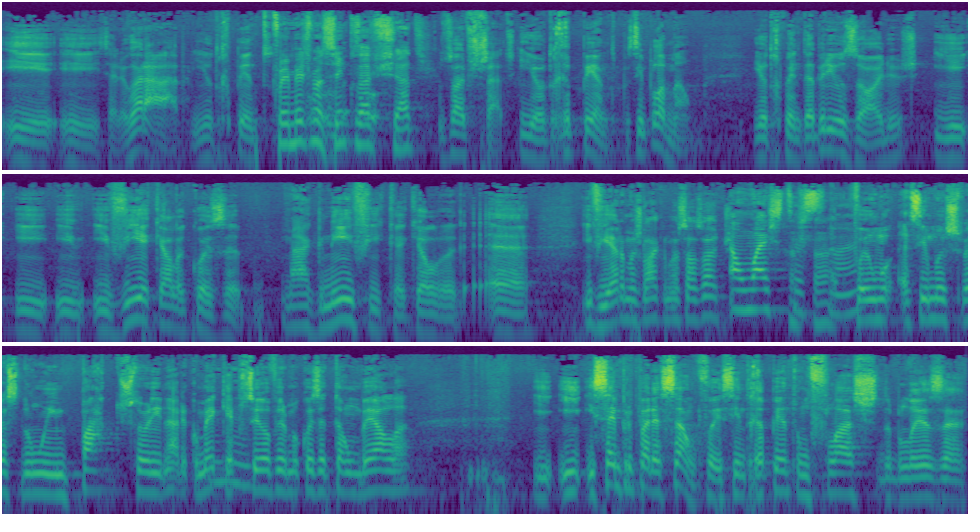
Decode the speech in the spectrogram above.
e, e disseram, agora abre. E eu de repente... Foi mesmo assim, com os olhos fechados? Os olhos fechados. E eu de repente, assim pela mão, e eu de repente abri os olhos e, e, e vi aquela coisa magnífica, aquele... Uh, e vieram umas lágrimas aos olhos. Há um êxtase, não é? Foi uma, assim uma espécie de um impacto extraordinário. Como é que é uhum. possível ver uma coisa tão bela e, e, e sem preparação? Foi assim, de repente, um flash de beleza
